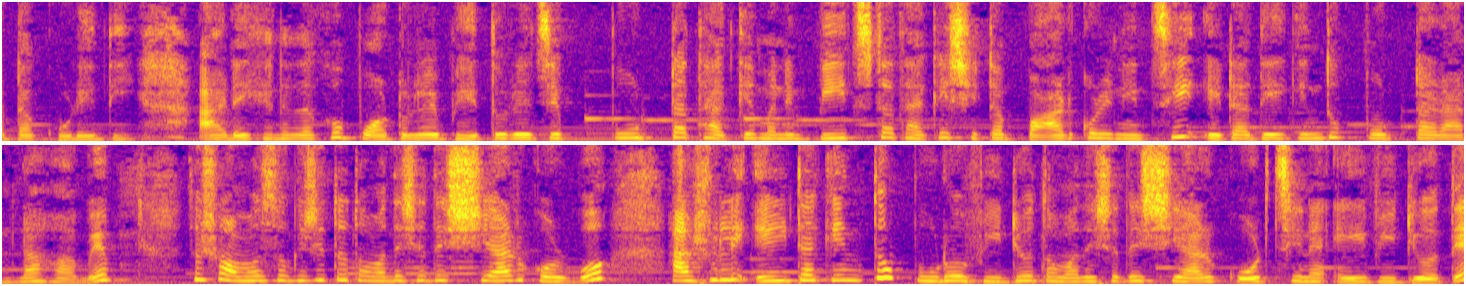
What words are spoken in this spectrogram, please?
ওটা করে দিই আর এখানে দেখো, পটলের ভেতরে যে পুরটা থাকে মানে বীজটা থাকে, সেটা বার করে নিচ্ছি। এটা দিয়ে কিন্তু পুরটা রান্না হবে। তো সমস্ত কিছু তো তোমাদের সাথে শেয়ার করব। আসলে এইটা কিন্তু পুরো ভিডিও তোমাদের সাথে শেয়ার করছি না এই ভিডিওতে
